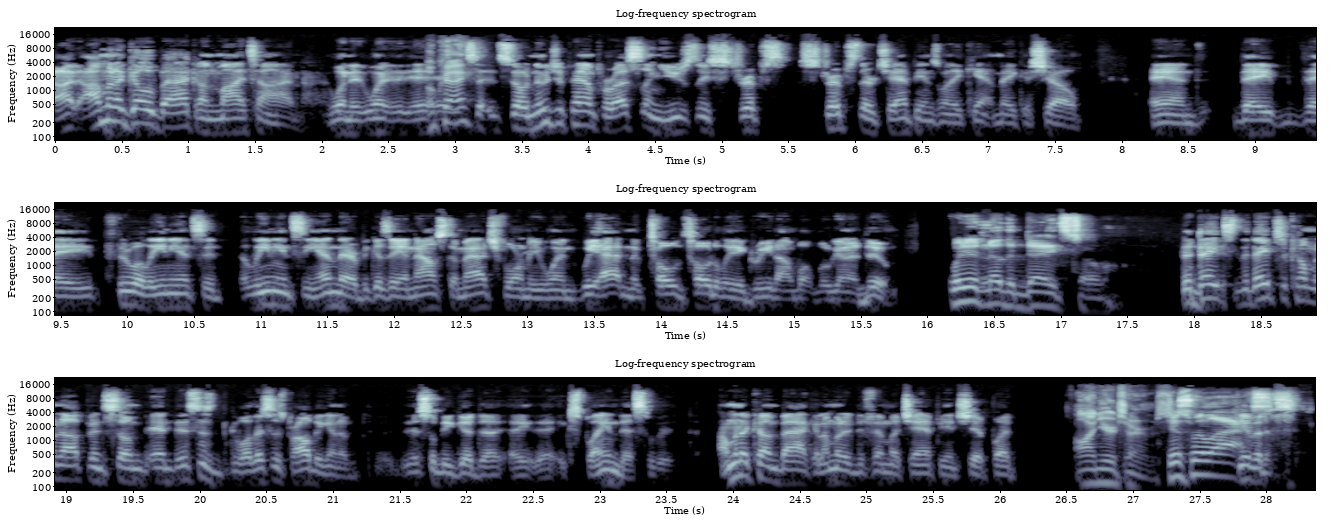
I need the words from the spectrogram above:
I, am going to go back on my time when it when it, okay. It, so New Japan Pro Wrestling usually strips strips their champions when they can't make a show, and they they threw a leniency a leniency in there because they announced a match for me when we hadn't told, totally agreed on what we are going to do. We didn't know the dates, so the dates the dates are coming up, and so and this is well, this is probably going to this will be good to uh, explain this. I'm going to come back and I'm going to defend my championship, but on your terms. Just relax. Give it a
